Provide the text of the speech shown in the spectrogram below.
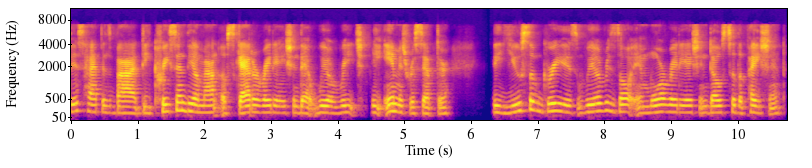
This happens by decreasing the amount of scattered radiation that will reach the image receptor. The use of grids will result in more radiation dose to the patient.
